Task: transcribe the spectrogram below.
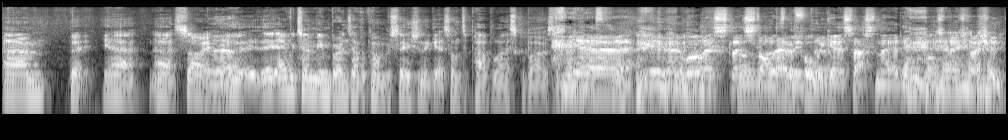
Um, but yeah, uh, sorry. Yeah. Uh, every time me and Burns have a conversation, it gets onto Pablo Escobar or something. Yeah, yeah. Well, let's let's Oh, stop there before we get assassinated. Next question.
